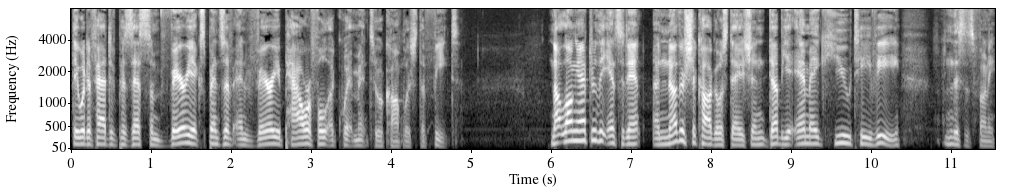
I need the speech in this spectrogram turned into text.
they would have had to possess some very expensive and very powerful equipment to accomplish the feat. Not long after the incident, another Chicago station, WMAQ TV, this is funny,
